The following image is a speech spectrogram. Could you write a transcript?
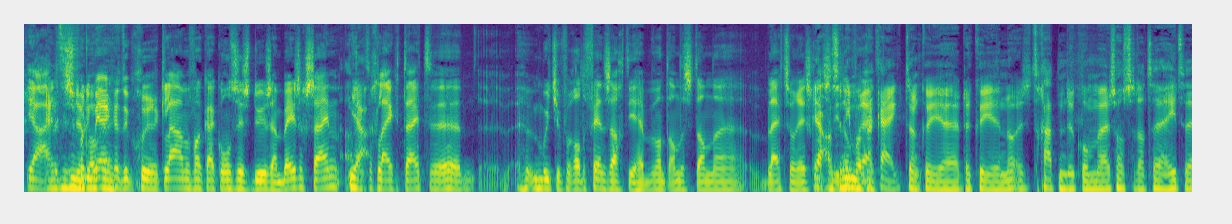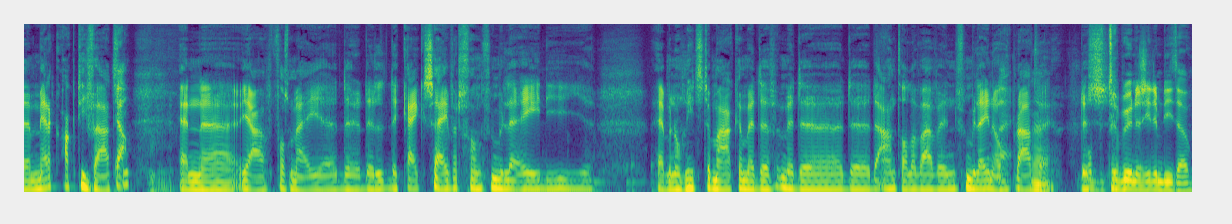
Ja, en het het is is voor die merken een- natuurlijk goede reclame van kijk, ons is duurzaam bezig zijn. Ja. Tegelijkertijd eh, eh, moet je vooral de fans achter je hebben, want anders dan blijft zo'n Ja, raceklasse als er niet niemand naar kijkt, dan kun je, dan kun je. Het gaat natuurlijk om, zoals ze dat heet, merkactivatie. Ja. En ja, volgens mij, de, de, de kijkcijfers van Formule E, die hebben nog niets te maken met, de, met de, de, de aantallen waar we in Formule 1 over praten. Nee. Op de Dus tribune ziet hem dito.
